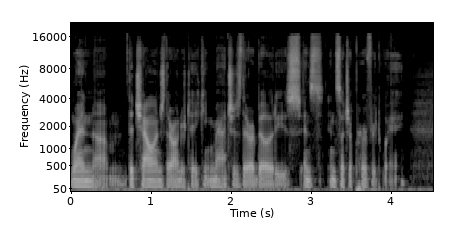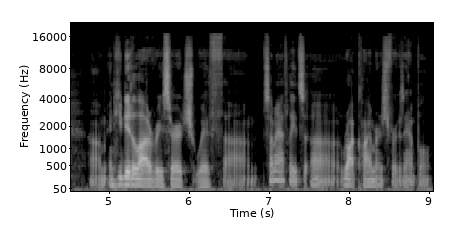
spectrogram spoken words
when um, the challenge they're undertaking matches their abilities in, in such a perfect way. Um, and he did a lot of research with um, some athletes, uh, rock climbers, for example.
